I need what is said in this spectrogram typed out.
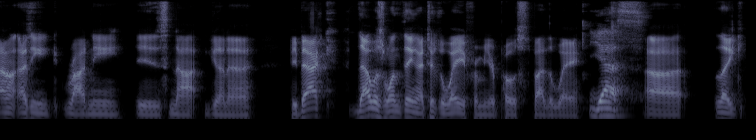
I don't I think Rodney is not gonna be back. That was one thing I took away from your post, by the way. Yes, Uh, like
